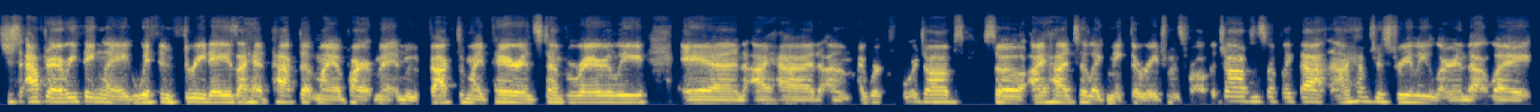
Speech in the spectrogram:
just after everything, like within three days, I had packed up my apartment and moved back to my parents temporarily, and I had um, I worked four jobs. So I had to like make the arrangements for all the jobs and stuff like that. And I have just really learned that like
